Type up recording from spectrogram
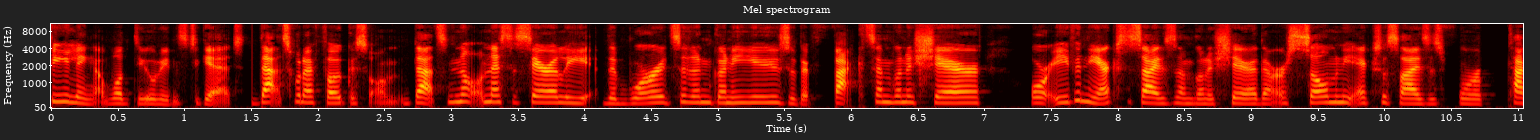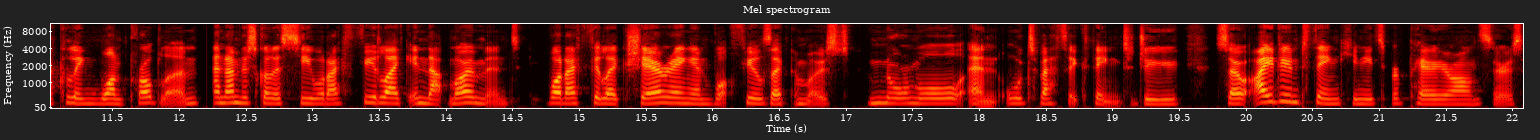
feeling I want the audience to get. That's what I focus on. That's not necessarily the words that I'm going to use or the facts I'm going to share or even the exercises I'm going to share. There are so many exercises for tackling one problem, and I'm just going to see what I feel like in that moment what I feel like sharing and what feels like the most normal and automatic thing to do. So I don't think you need to prepare your answers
